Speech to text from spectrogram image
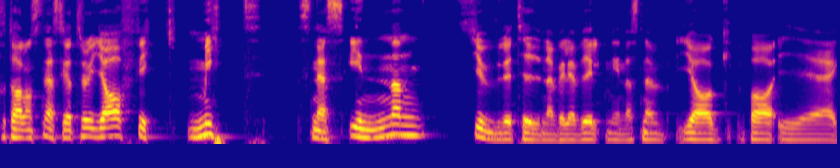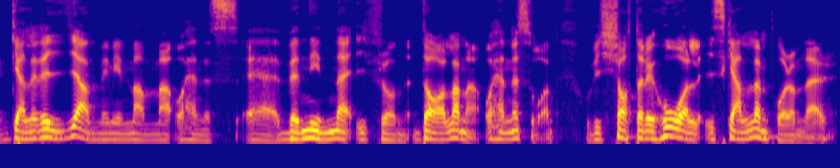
På tal om SNES, jag tror jag fick mitt SNES innan juletiderna vill jag minnas när jag var i eh, gallerian med min mamma och hennes eh, väninna ifrån Dalarna och hennes son. Och vi tjatade hål i skallen på dem där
